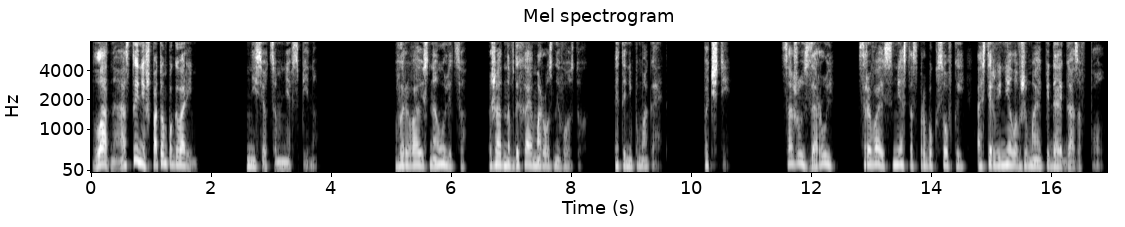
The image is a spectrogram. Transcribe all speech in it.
«Ладно, остынешь, потом поговорим», — несется мне в спину. Вырываюсь на улицу, жадно вдыхая морозный воздух. Это не помогает. Почти. Сажусь за руль, срываюсь с места с пробуксовкой, остервенело вжимая педаль газа в пол.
